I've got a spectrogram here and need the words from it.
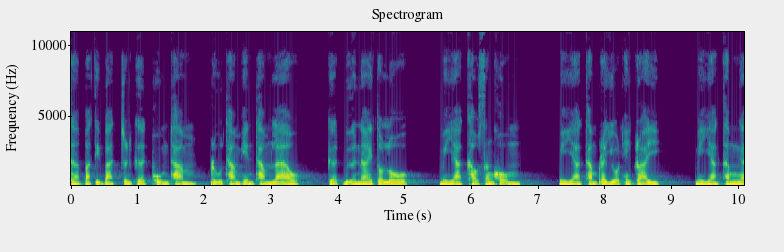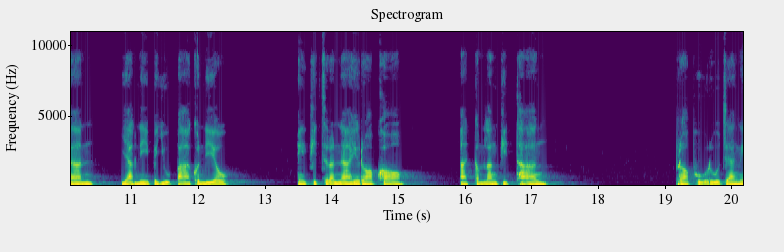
ถ้าปฏิบัติจนเกิดภูมิธรรม รู้ธรรมเห็นธรรมแล้ว เกิดเบื่อหน่ายต่อโลก ไม่อยากเข้าสังคม ไม่อยากทำประโยชน์ให้ใคร ไม่อยากทำงาน อยากหนีไปอยู่ป่าคนเดียว ให้พิจารณาให้รอบคอบ อาจกำลังผิดทาง เพราะผู้รู้แจ้งใน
